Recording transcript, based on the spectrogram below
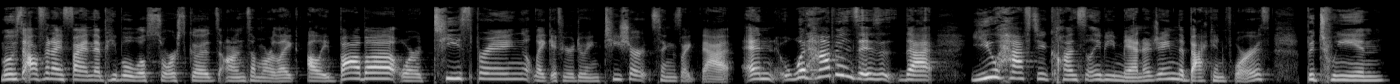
Most often I find that people will source goods on somewhere like Alibaba or Teespring, like if you're doing t-shirts, things like that. And what happens is that you have to constantly be managing the back and forth between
